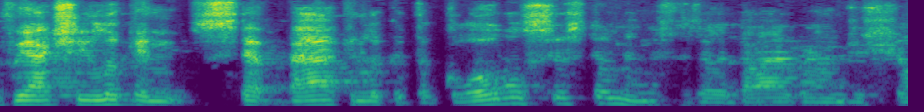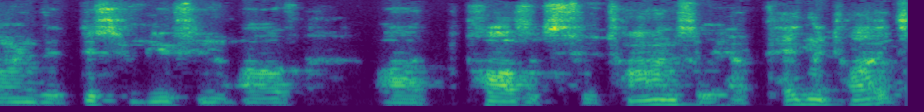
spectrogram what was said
If we actually look and step back and look at the global system, and this is a diagram just showing the distribution of uh, deposits through time. So we have pegmatites,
